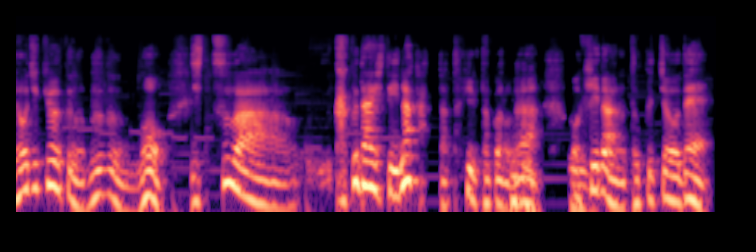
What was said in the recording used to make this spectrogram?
幼児教育の部分も実は拡大していなかったというところが沖縄の特徴で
